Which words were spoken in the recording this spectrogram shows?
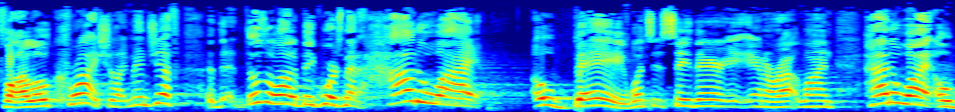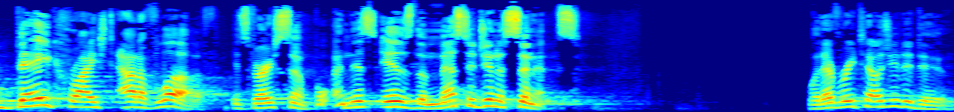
follow Christ. You're like, man, Jeff, those are a lot of big words, man. How do I obey? What's it say there in our outline? How do I obey Christ out of love? It's very simple. And this is the message in a sentence. Whatever he tells you to do,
